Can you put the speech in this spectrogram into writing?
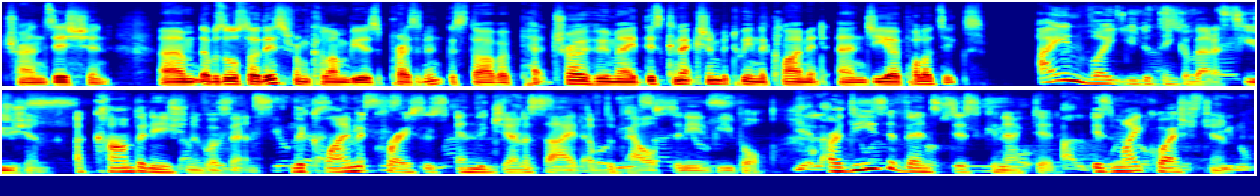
transition. Um, there was also this from Colombia's president, Gustavo Petro, who made this connection between the climate and geopolitics. I invite you to think about a fusion, a combination of events, the climate crisis and the genocide of the Palestinian people. Are these events disconnected? Is my question.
